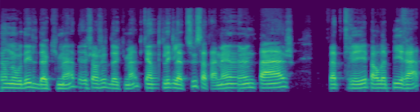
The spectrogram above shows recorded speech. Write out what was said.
downloader le document, télécharger le document, puis quand tu cliques là-dessus, ça t'amène à une page faite créée par le pirate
